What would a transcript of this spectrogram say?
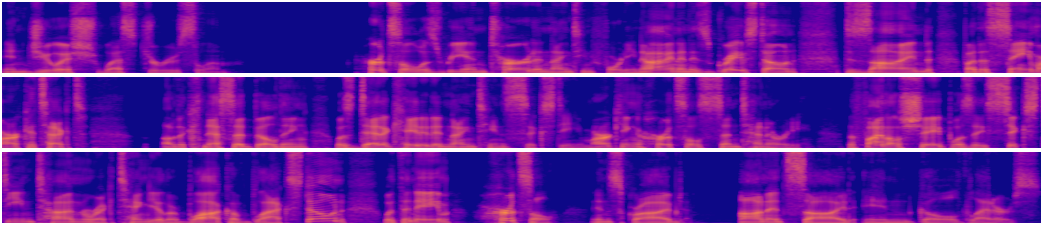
in Jewish West Jerusalem. Herzl was reinterred in 1949, and his gravestone, designed by the same architect of the Knesset building, was dedicated in 1960, marking Herzl's centenary. The final shape was a 16 ton rectangular block of black stone with the name Herzl inscribed on its side in gold letters.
